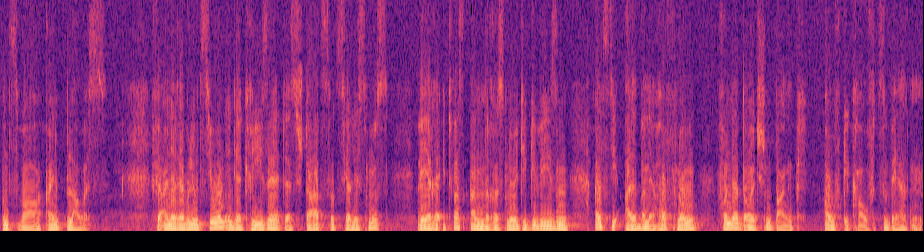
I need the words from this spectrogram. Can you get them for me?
und zwar ein blaues. Für eine Revolution in der Krise des Staatssozialismus wäre etwas anderes nötig gewesen als die alberne Hoffnung, von der Deutschen Bank aufgekauft zu werden.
